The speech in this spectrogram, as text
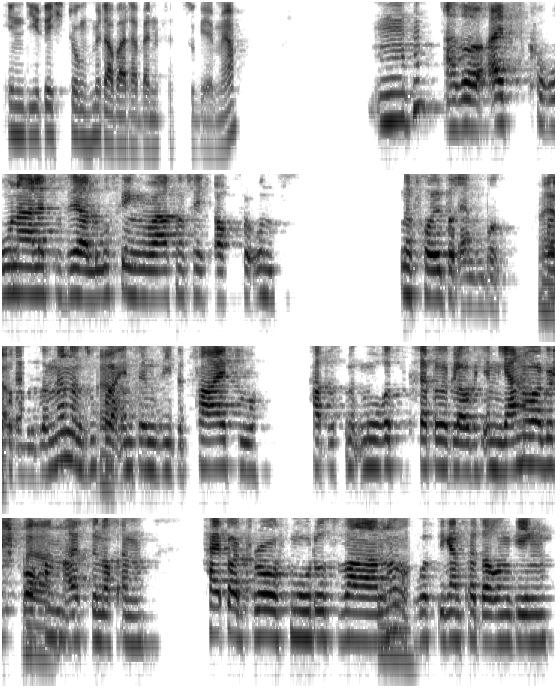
in die Richtung Mitarbeiterbenefits zu geben, ja? Mhm. Also als Corona letztes Jahr losging, war es natürlich auch für uns eine Vollbremsung. Vollbremsung, ja. ne? eine super ja. intensive Zeit. Du hattest mit Moritz Kreppel, glaube ich, im Januar gesprochen, ja. als wir noch im Hypergrowth-Modus waren, mhm. ne? wo es die ganze Zeit darum ging,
